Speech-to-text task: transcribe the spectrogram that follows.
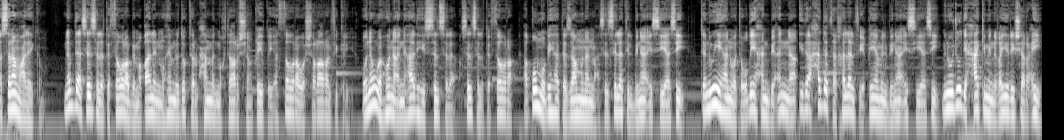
السلام عليكم. نبدأ سلسلة الثورة بمقال مهم لدكتور محمد مختار الشنقيطي الثورة والشرارة الفكرية. ونوه هنا أن هذه السلسلة سلسلة الثورة أقوم بها تزامنا مع سلسلة البناء السياسي. تنويها وتوضيحا بأن إذا حدث خلل في قيم البناء السياسي من وجود حاكم غير شرعي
